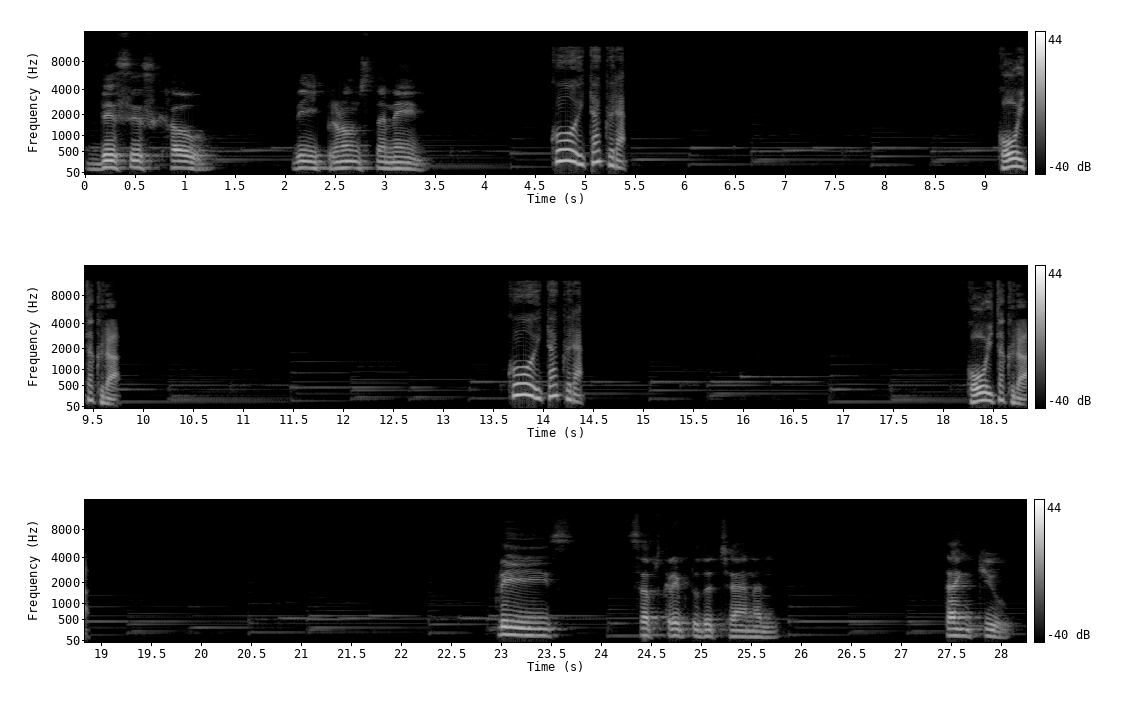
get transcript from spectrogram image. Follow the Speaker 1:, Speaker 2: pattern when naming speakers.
Speaker 1: This is how we pronounce the name.
Speaker 2: 高板倉、
Speaker 3: 高板倉、
Speaker 2: 高板倉、
Speaker 3: 高板倉。
Speaker 1: Please subscribe to the channel. Thank you.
